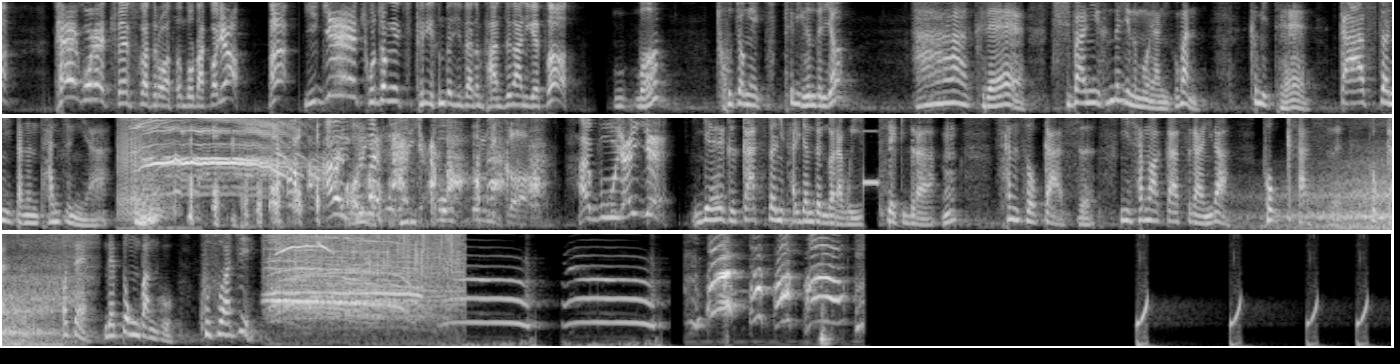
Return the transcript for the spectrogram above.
대궐에 죄수가 들어와서 노닥거려. 어? 이게 조정의 기틀이 흔들린다는 반증 아니겠어? 뭐? 조정의 기틀이 흔들려? 아 그래 집안이 흔들리는 모양이구만 그 밑에 가스전이 있다는 반증이야 아 정말 뭐, 뭡니까? 아 뭐야 이게? 이게 그 가스전이 발견된 거라고 이 새끼들아 응? 산소가스 이산화가스가 아니라 복가스 독가스 어때 내 똥방구 구수하지?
